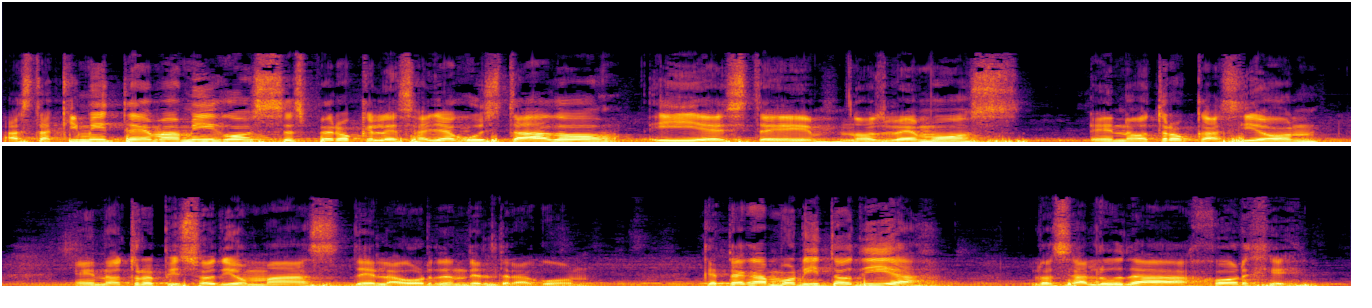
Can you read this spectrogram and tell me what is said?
Hasta aquí mi tema, amigos. Espero que les haya gustado y este nos vemos en otra ocasión en otro episodio más de la Orden del Dragón. Que tengan bonito día. Los saluda Jorge.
